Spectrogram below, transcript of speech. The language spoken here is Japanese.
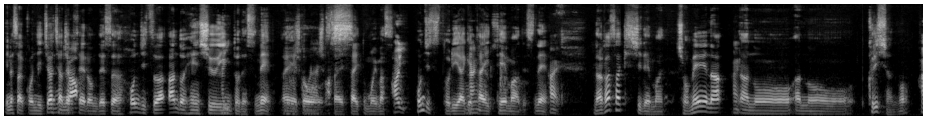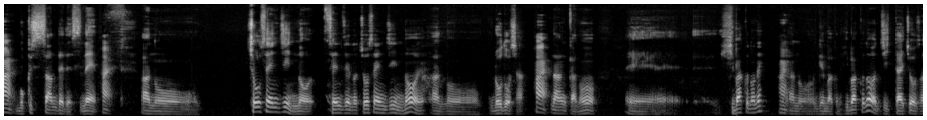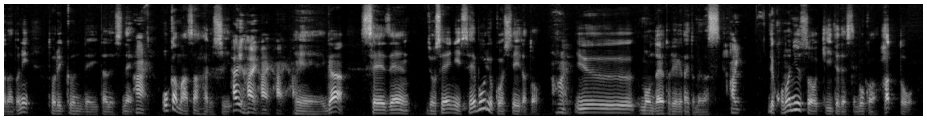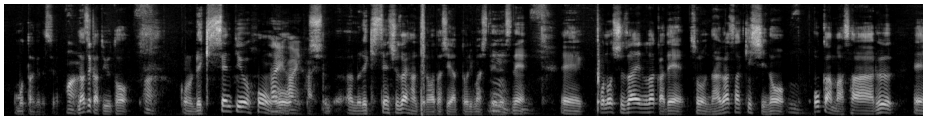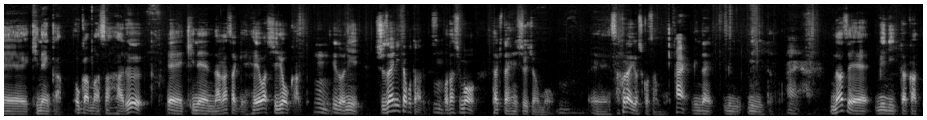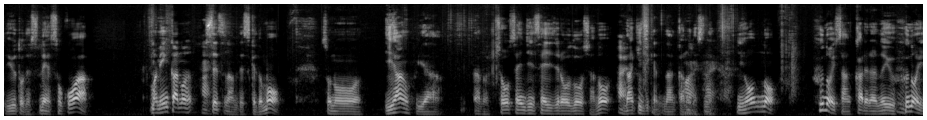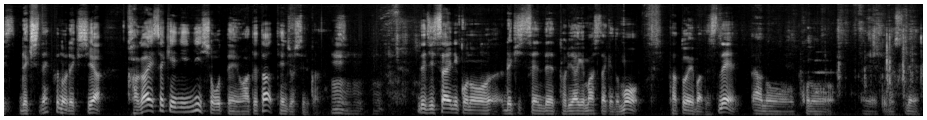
皆さん、こんにちは。チャンネル正論です。本日は安藤編集員とですね、はいえっ、と、お伝えしたいと思います。はい本日取り上げたいテーマはですね、はい。長崎市で、まあ、著名な、はいあのー、あのー、クリスチャンのはい牧師さんでですね、はい。あのー、朝鮮人の、戦前の朝鮮人の、あのー、労働者はいなんかの、えー被爆のね、はいあの、原爆の被爆の実態調査などに取り組んでいたですね、はい。岡正治氏、はいはいはいはいはい。えーが生前女性に性暴力をしていたとはい。いう問題を取り上げたいと思います。はい。で、このニュースを聞いてですね、僕はハッと思ったわけですよ。はいなぜかというと、はい。この歴史戦という本を、はいはいはい。しあの歴史戦取材班っていうのを私やっておりましてですね、えーこの取材の中で、その長崎市の岡正治、えー記念館、岡正治、えー記念長崎平和資料館というのに取材に行ったことあるんです。私も滝田編集長も、えー桜井よし子さんも、はい。みんな見に見に行ったと。はいはい。なぜ見に行ったかっていうとですね、そこは、まあ民間の施設なんですけども、その、慰安婦や、あの、朝鮮人政治労働者のはい。泣き事件なんかのですね、はいは日本の負の遺産、彼らの言う負の遺歴史ね、負の歴史や加害責任に焦点を当てた展示をしているからなんです。うんうんうん。で、実際にこの歴史戦で取り上げましたけども、例えばですね、あの、この、えっ、とですね、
